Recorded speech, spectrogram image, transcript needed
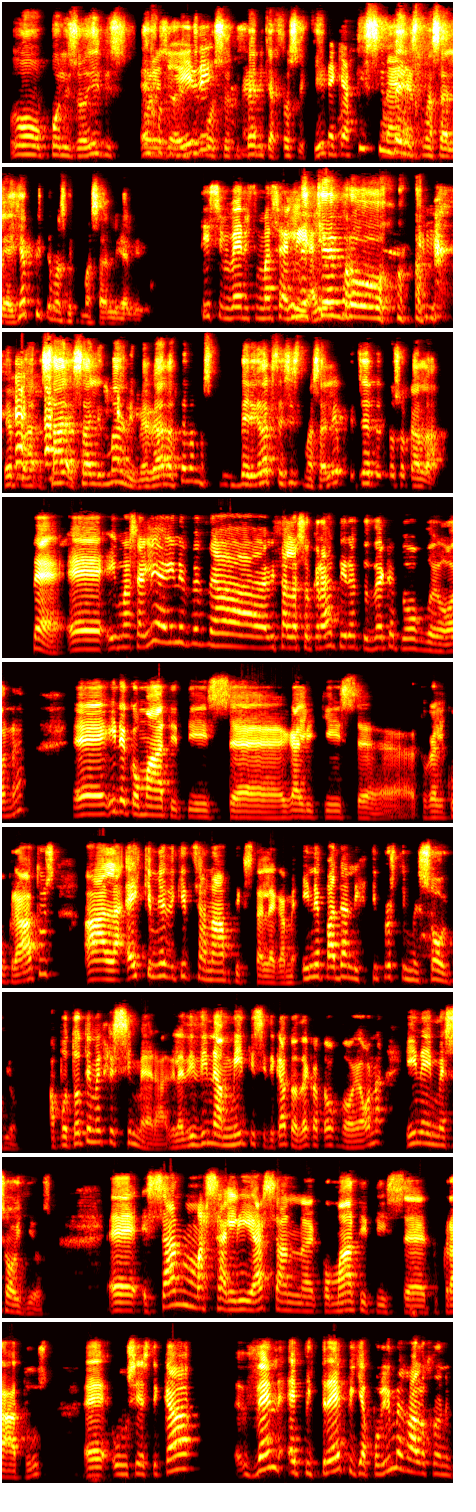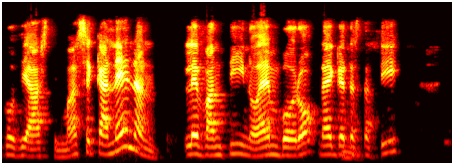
ο Πολυζωίδης. Έχω την εντύπωση ότι μπαίνει και αυτός εκεί. Τι συμβαίνει ναι. στη Μασαλία, για πείτε μας για τη Μασαλία λίγο. Τι συμβαίνει στη Μασαλία. Είναι κέντρο σα, σα, λιμάνι βέβαια, αλλά θέλω να μας περιγράψετε εσείς τη Μασαλία που την ξέρετε τόσο καλά. Ναι, ε, η Μασαλία είναι βέβαια η θαλασσοκράτηρα του 18ου αιώνα. Ε, είναι κομμάτι της, ε, γαλλικής, ε, του γαλλικού κράτους, αλλά έχει και μια δική της ανάπτυξη, θα λέγαμε. Είναι πάντα ανοιχτή προς τη Μεσόγειο, από τότε μέχρι σήμερα. Δηλαδή, η δύναμή της, ειδικά το 18ο αιώνα, είναι η Μεσόγειος. Ε, σαν Μασαλία, σαν κομμάτι της, του κράτους, ουσιαστικά δεν επιτρέπει για πολύ μεγάλο χρονικό διάστημα σε κανέναν Λεβαντίνο έμπορο να εγκατασταθεί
